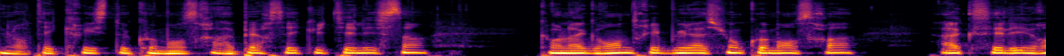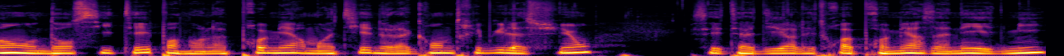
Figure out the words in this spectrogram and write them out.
L'Antéchrist commencera à persécuter les saints quand la grande tribulation commencera, accélérant en densité pendant la première moitié de la grande tribulation, c'est-à-dire les trois premières années et demie,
